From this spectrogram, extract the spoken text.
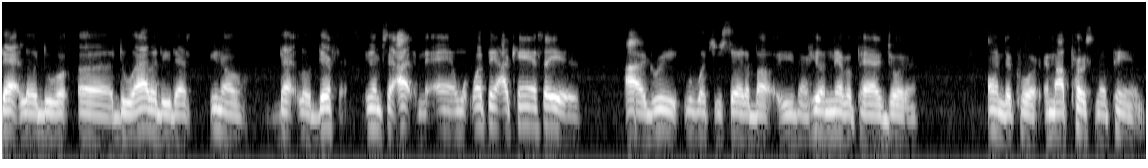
that little du- uh, duality that, you know, that little difference. You know what I'm saying? I, and one thing I can say is I agree with what you said about, you know, he'll never pass Jordan on the court, in my personal opinion.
